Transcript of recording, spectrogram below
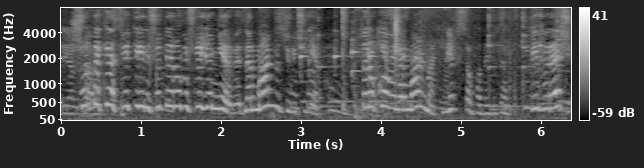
Я Що взяла. таке світини? Що ти робиш людям нерви? Нормально тобі чи ні? Сороковий нормально? Мне все подойдет. Ти береш?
